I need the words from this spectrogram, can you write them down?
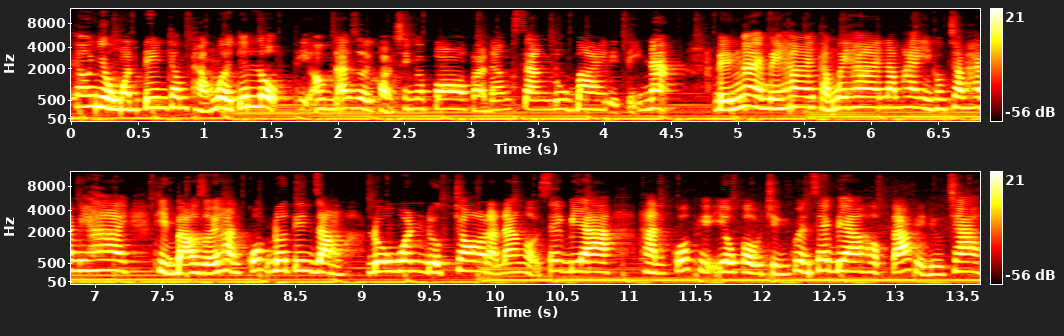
Theo nhiều nguồn tin trong tháng 10 tiết lộ thì ông đã rời khỏi Singapore và đang sang Dubai để tị nạn. Đến ngày 12 tháng 12 năm 2022 thì báo giới Hàn Quốc đưa tin rằng Do Won được cho là đang ở Serbia. Hàn Quốc thì yêu cầu chính quyền Serbia hợp tác để điều tra.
